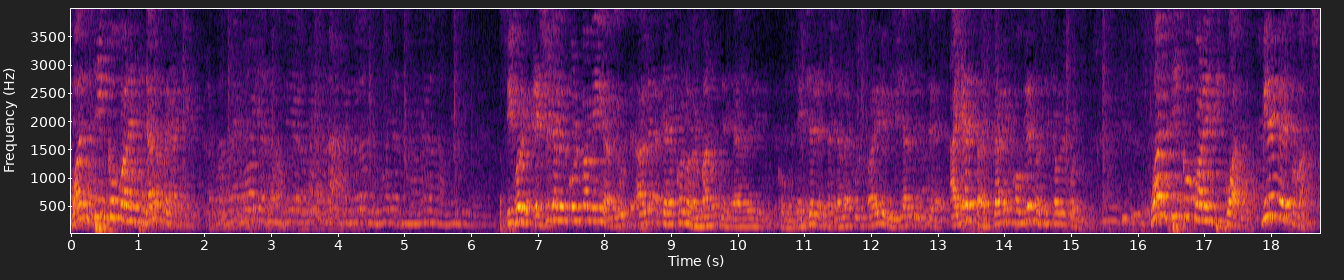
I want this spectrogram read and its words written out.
Juan 5, 40, ya lo regañé. Sí, porque eso ya no es culpa mía. Hable allá con los hermanos de allá, de, como écheles allá la culpa a ellos. Ya, allá está, están escondiendo, así que hable con ellos. Juan 5:44. Miren esto, hermanos.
